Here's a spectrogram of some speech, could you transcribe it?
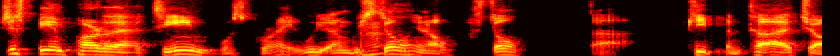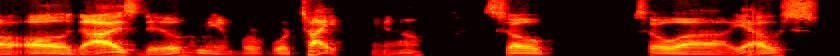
just being part of that team was great. We and we mm-hmm. still, you know, still uh, keep in touch. All, all, the guys do. I mean, we're we're tight, you know. So so uh, yeah, it was.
